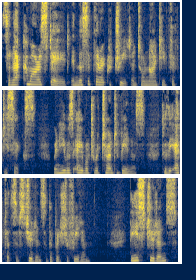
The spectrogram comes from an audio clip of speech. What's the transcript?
Sanat Kumara stayed in this etheric retreat until 1956 when he was able to return to Venus through the efforts of students of the Bridge to Freedom. These students,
